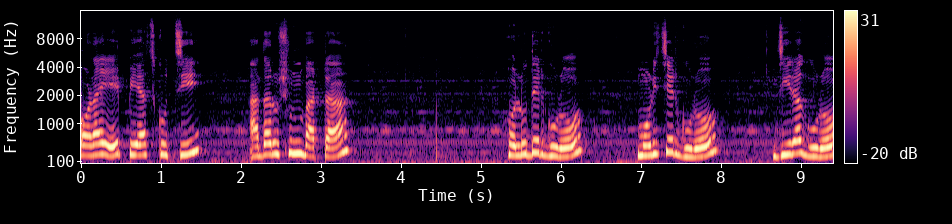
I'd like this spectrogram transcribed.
কড়াইয়ে পেঁয়াজ কুচি, আদা রসুন বাটা, হলুদের গুঁড়ো, মরিচের গুঁড়ো, জিরা গুঁড়ো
